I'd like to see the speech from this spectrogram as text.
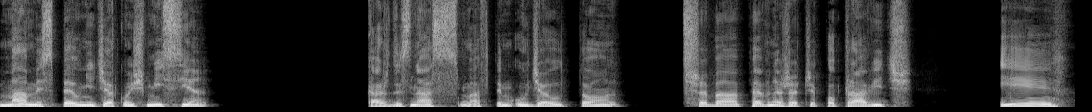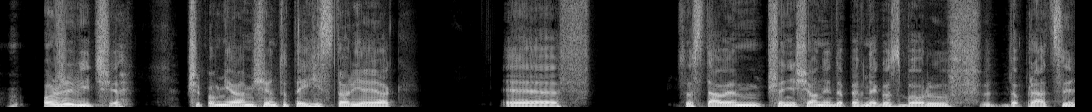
mamy spełnić jakąś misję, każdy z nas ma w tym udział, to trzeba pewne rzeczy poprawić i ożywić się. Przypomniała mi się tutaj historia, jak e, zostałem przeniesiony do pewnego zboru, do pracy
